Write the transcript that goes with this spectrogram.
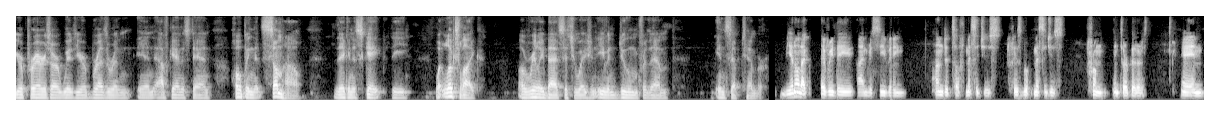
your prayers are with your brethren in Afghanistan, hoping that somehow they can escape the what looks like a really bad situation, even doom for them in September? You know, like every day I'm receiving hundreds of messages, Facebook messages from interpreters, and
